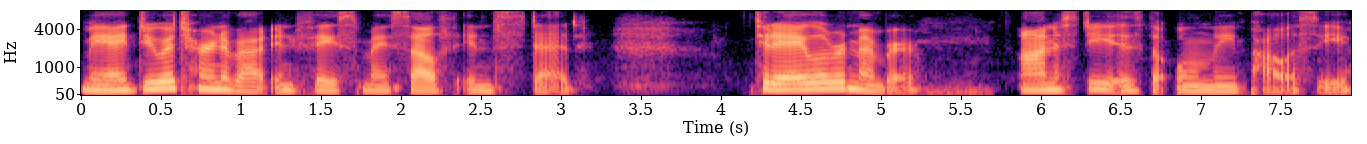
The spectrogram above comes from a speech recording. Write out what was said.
May I do a turnabout and face myself instead. Today I will remember honesty is the only policy.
